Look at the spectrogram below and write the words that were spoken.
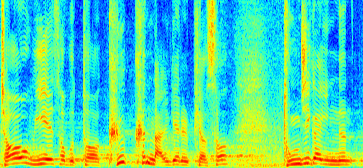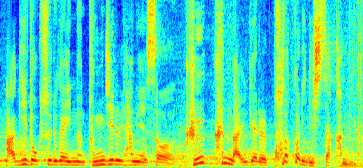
저 위에서부터 그 큰 날개를 펴서 둥지가 있는 아기 독수리가 있는 둥지를 향해서 그 큰 날개를 퍼덕거리기 시작합니다.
